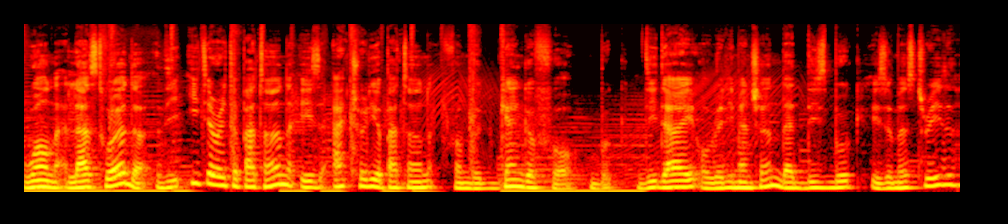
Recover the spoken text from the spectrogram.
One last word, the iterator pattern is actually a pattern from the Gang of Four book. Did I already mention that this book is a must read?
